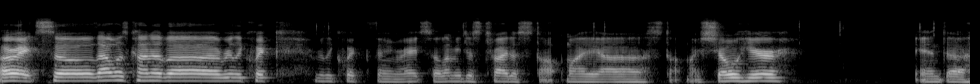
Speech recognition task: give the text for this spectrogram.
All right, so that was kind of a really quick, really quick thing, right? So let me just try to stop my uh, stop my show here, and uh,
